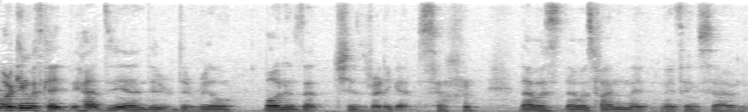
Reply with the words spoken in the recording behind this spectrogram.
Working with Kate had the, uh, the, the real bonus that she's really good. So that was that was fun, made made things um,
